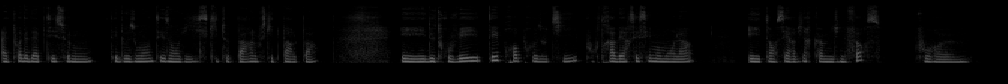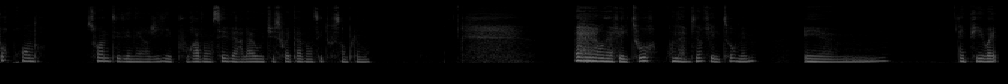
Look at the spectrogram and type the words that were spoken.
à toi d'adapter selon tes besoins, tes envies, ce qui te parle ou ce qui ne te parle pas. Et de trouver tes propres outils pour traverser ces moments-là et t'en servir comme d'une force pour, euh, pour prendre soin de tes énergies et pour avancer vers là où tu souhaites avancer tout simplement. Euh, on a fait le tour, on a bien fait le tour même. Et, euh, et puis ouais,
